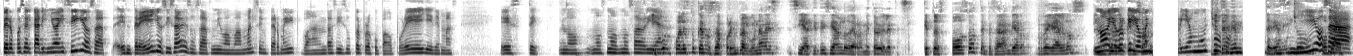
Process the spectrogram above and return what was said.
Pero pues el cariño ahí sigue, o sea, entre ellos, sí sabes, o sea, mi mamá mal se enferma y anda así súper preocupado por ella y demás. Este, no, no, no, no sabría. ¿Y cuál, es tu caso? O sea, por ejemplo, alguna vez, si a ti te hicieran lo de Ramita Violetas, que tu esposo te empezara a enviar regalos. no, yo creo que yo me encantaría mucho. Yo también me encantaría mucho. Sí, o, sea,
